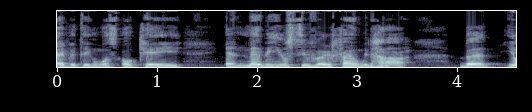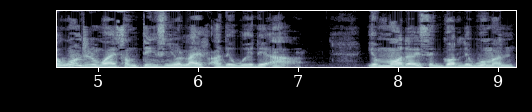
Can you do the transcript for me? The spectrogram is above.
Everything was okay. And maybe you're still very fine with her. But you're wondering why some things in your life are the way they are. Your mother is a godly woman.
